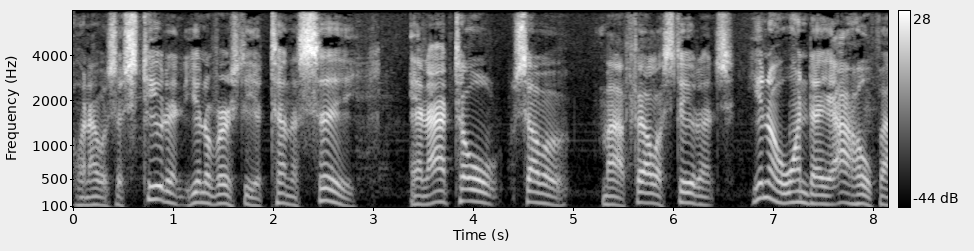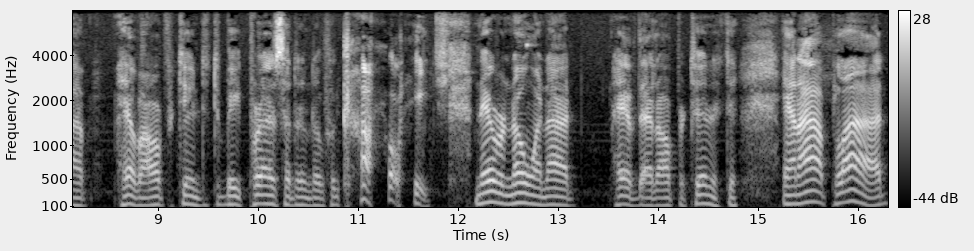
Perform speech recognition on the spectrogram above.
when I was a student at University of Tennessee, and I told some of my fellow students, you know, one day I hope I have an opportunity to be president of a college, never knowing I'd have that opportunity. And I applied,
